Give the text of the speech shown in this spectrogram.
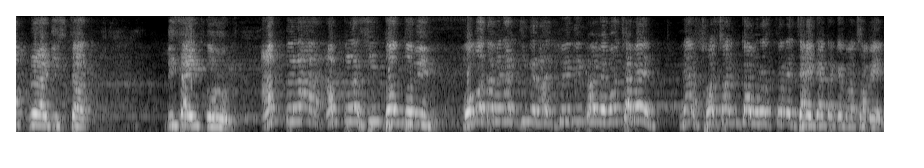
আপনারা ডিস্টার্ব ডিসাইড করুন। আপনারা আপনারা সিদ্ধান্ত নিন। মমতা ব্যানার্জিকে রাজনৈতিক ভাবে বাঁচাবেন না শ্মশান কবরস্থানের জায়গাটাকে বাঁচাবেন?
